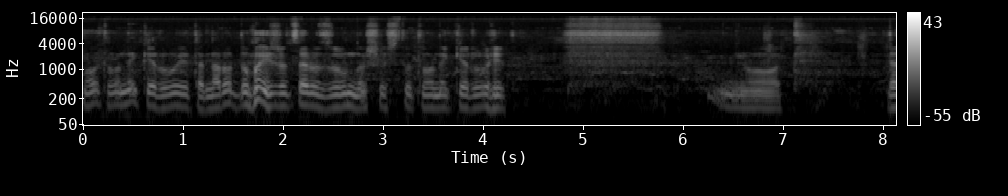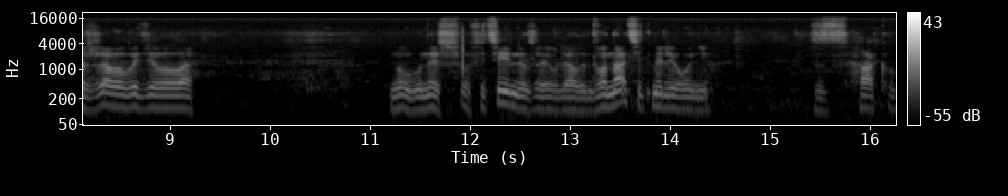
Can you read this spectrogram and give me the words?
От вони керують, а народ думає, що це розумно, щось тут вони керують. От. Держава виділила, ну вони ж офіційно заявляли, 12 мільйонів з гаком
